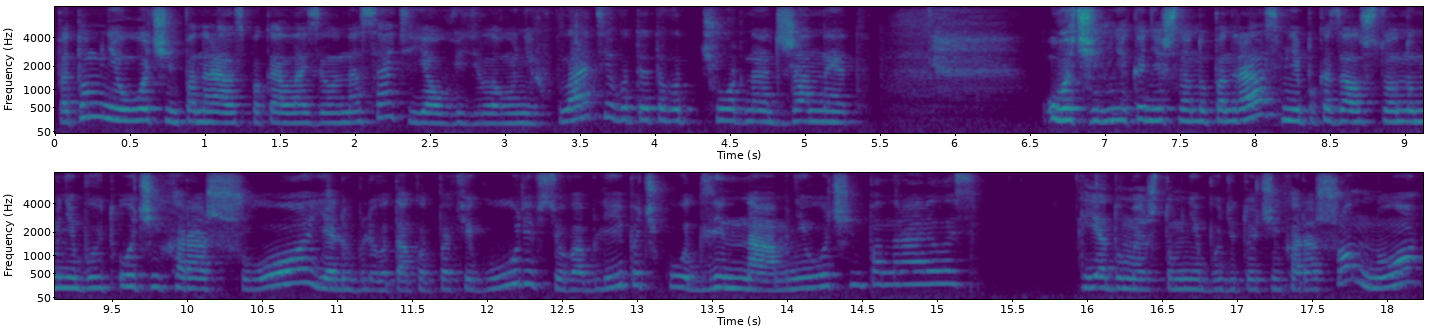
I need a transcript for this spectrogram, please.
Потом мне очень понравилось, пока я лазила на сайте, я увидела у них платье, вот это вот черное Джанет. Очень мне, конечно, оно понравилось. Мне показалось, что оно мне будет очень хорошо. Я люблю вот так вот по фигуре, все в облипочку. Длина мне очень понравилась. Я думаю, что мне будет очень хорошо, но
